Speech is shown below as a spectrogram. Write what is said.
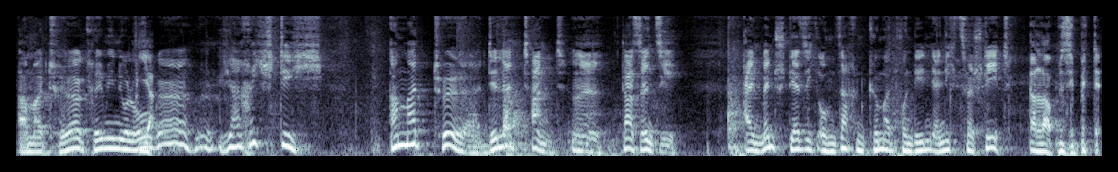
Amateurkriminologe? Ja. richtig. Amateur, Dilettant. Äh, Das sind Sie. Ein Mensch, der sich um Sachen kümmert, von denen er nichts versteht. Erlauben Sie bitte.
